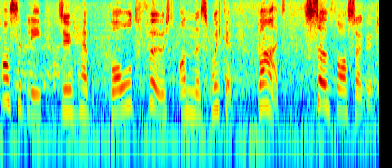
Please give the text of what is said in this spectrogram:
possibly to have bowled first on this wicket. But so far so good.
